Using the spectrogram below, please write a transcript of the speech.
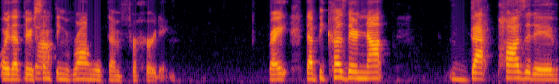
or that there's yeah. something wrong with them for hurting. Right? That because they're not that positive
